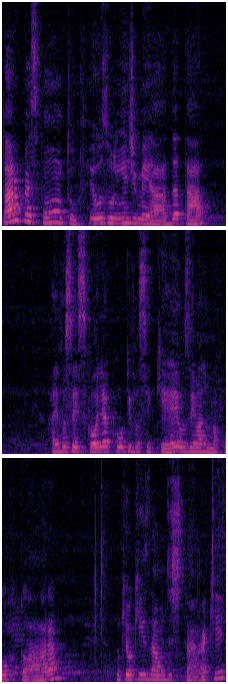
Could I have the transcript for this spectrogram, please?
Para o pesponto, eu uso linha de meada, tá? Aí você escolhe a cor que você quer. Eu usei uma, uma cor clara, porque eu quis dar um destaque.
